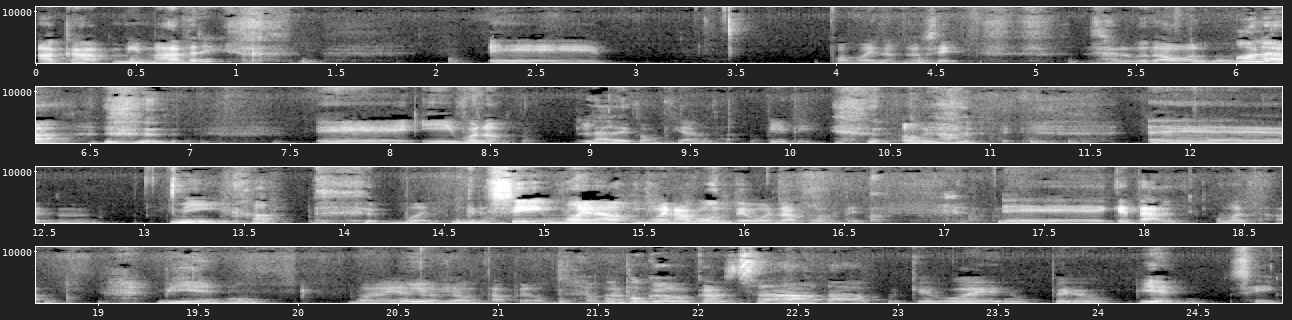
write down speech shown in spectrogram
acá mi madre. Eh, pues bueno, no sé, saluda o algo. Hola. Eh, y bueno, la de confianza, Piti, obviamente. Eh, Mi hija. bueno, sí, buena, buen apunte, buen apunte. Eh, ¿Qué tal? ¿Cómo estás? Bien. Bueno, ya te lo he preguntado, pero Un poco cansada, porque bueno, pero bien. Sí,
